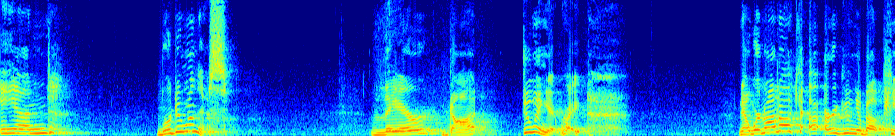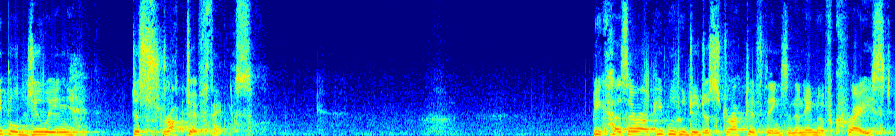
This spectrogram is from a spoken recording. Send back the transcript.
and we're doing this. They're not doing it right. Now, we're not uh, arguing about people doing destructive things. Because there are people who do destructive things in the name of Christ,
